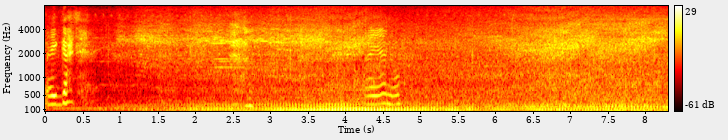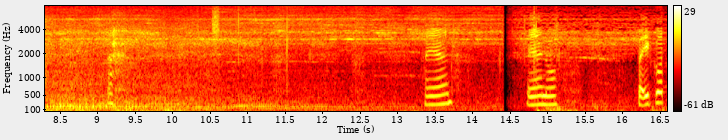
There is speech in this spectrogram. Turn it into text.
My God. Ayan, oh. Ayan. Ayan o. Paikot.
